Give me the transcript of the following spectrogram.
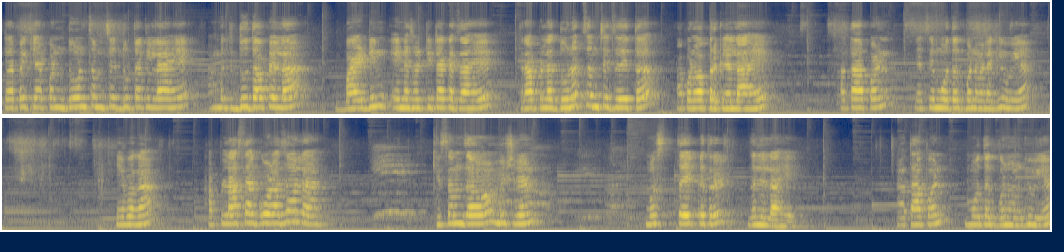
त्यापैकी आपण दोन चमचे दूध टाकलेलं आहे. म्हणजे दूध आपल्याला बायडिंग येण्यासाठी टाकायचं आहे. तर आपल्याला दोनच चमचेचं इथं आपण वापर केलेला आहे. आता आपण याचे मोदक बनवायला घेऊया. हे बघा आपला असा गोळा झाला की समजावं मिश्रण मस्त एकत्र झालेलं आहे. आता आपण मोदक बनवून घेऊया.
